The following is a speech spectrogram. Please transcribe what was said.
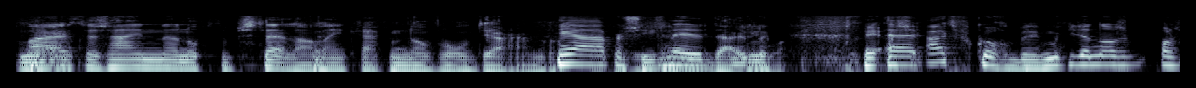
maar ze zijn uh, nog te bestellen. Alleen krijg je hem dan volgend jaar. Ja, precies. Nee, duidelijk. Nee, als je Eh, uitverkocht bent, moet je dan als, als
